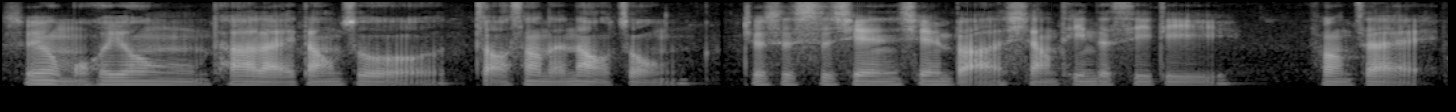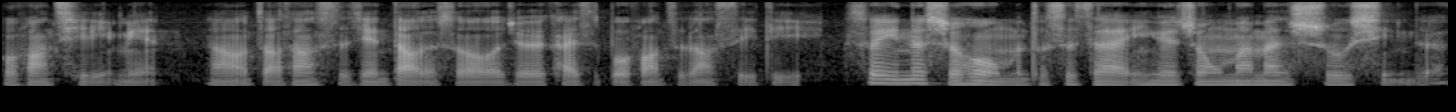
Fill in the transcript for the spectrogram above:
所以我们会用它来当做早上的闹钟，就是事先先把想听的 CD 放在播放器里面，然后早上时间到的时候就会开始播放这张 CD。所以那时候我们都是在音乐中慢慢苏醒的，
